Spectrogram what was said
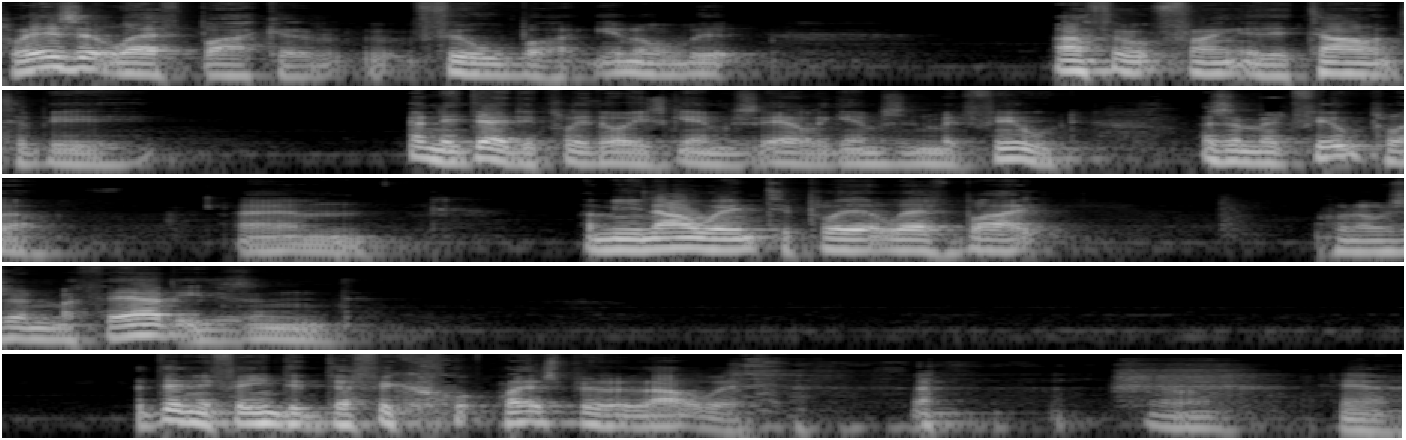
plays at left back or full back, you know. But I thought Frank had the talent to be, and he did. He played all his games, early games in midfield as a midfield player. Um, I mean, I went to play at left back when I was in my thirties, and I didn't find it difficult. Let's put it that way. you know. Yeah,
